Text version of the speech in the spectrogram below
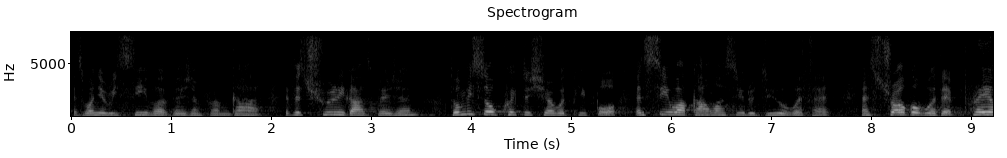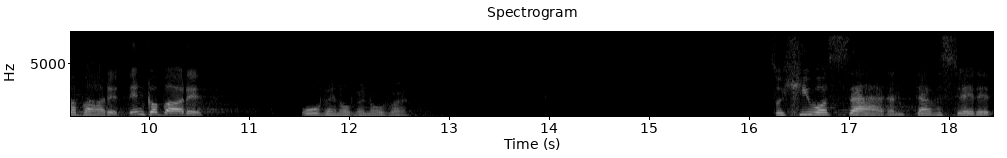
is when you receive a vision from God, if it's truly God's vision, don't be so quick to share with people and see what God wants you to do with it and struggle with it. Pray about it. Think about it over and over and over. So he was sad and devastated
